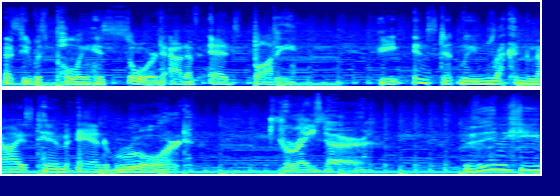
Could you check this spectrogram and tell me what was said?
as he was pulling his sword out of Ed's body. He instantly recognized him and roared. Traitor! Then he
